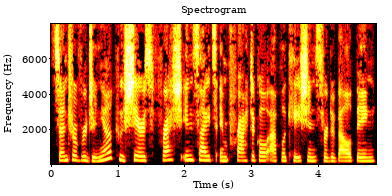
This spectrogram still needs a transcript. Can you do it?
Central Virginia who shares fresh insights and practical applications for developing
